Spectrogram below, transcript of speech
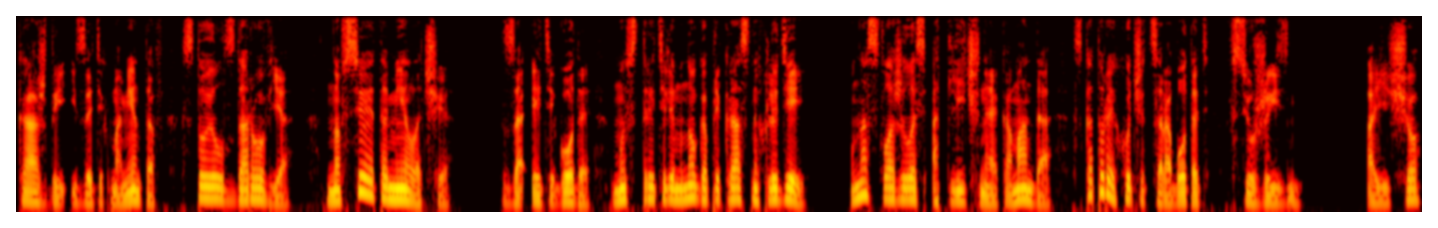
Каждый из этих моментов стоил здоровья, но все это мелочи. За эти годы мы встретили много прекрасных людей. У нас сложилась отличная команда, с которой хочется работать всю жизнь. А еще,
